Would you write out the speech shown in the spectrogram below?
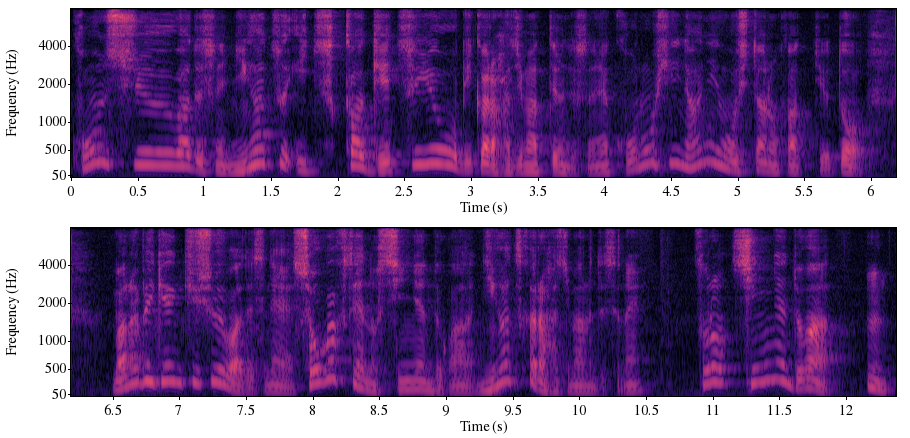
今週はですね2月5日月曜日から始まってるんですね。この日何をしたのかっていうと学び研究所はですね小学生の新年度が2月から始まるんですよね。その新年度が、うん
